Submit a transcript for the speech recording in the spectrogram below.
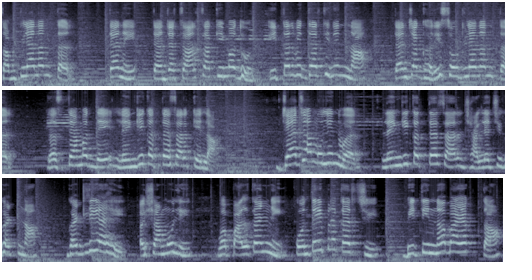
संपल्यानंतर त्याने त्यांच्या चारचाकीमधून इतर विद्यार्थिनींना त्यांच्या घरी सोडल्यानंतर रस्त्यामध्ये लैंगिक अत्याचार केला. ज्या ज्या मुलींवर लैंगिक अत्याचार झाल्याची घटना घडली आहे अशा मुली व पालकांनी कोणत्याही प्रकारची भीती न बाळगता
